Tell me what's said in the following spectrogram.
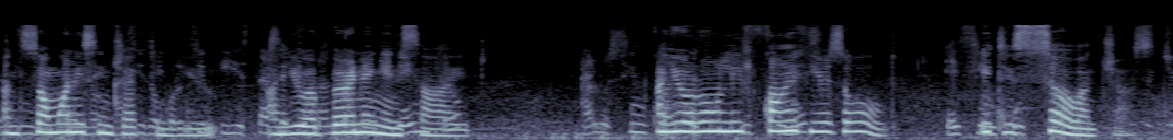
and someone is injecting you and you are burning inside and you are only five years old. It is so unjust.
